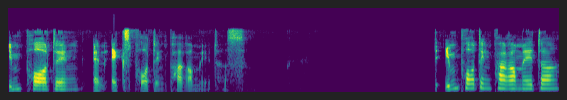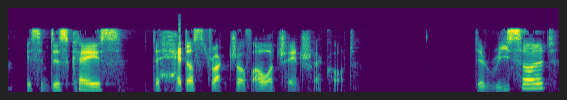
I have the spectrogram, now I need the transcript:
importing and exporting parameters. The importing parameter is in this case the header structure of our change record. The result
